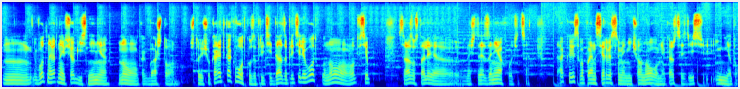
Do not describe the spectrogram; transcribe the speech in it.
Вот, наверное, и все объяснение. Ну, как бы, а что? Что еще? Это как водку запретить, да? Запретили водку, но вот все сразу стали э, значит, за ней охотиться. Так и с VPN-сервисами ничего нового, мне кажется, здесь и нету.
